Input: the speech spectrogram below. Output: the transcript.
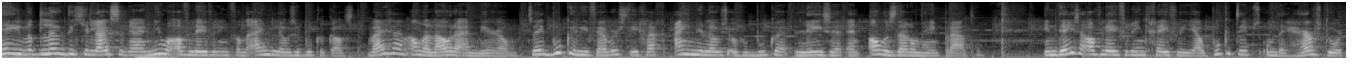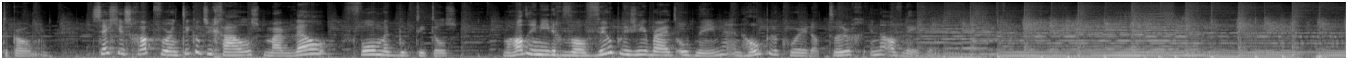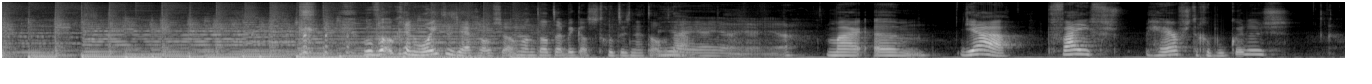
Hey, wat leuk dat je luistert naar een nieuwe aflevering van de Eindeloze Boekenkast. Wij zijn Anne-Laura en Mirjam, twee boekenliefhebbers die graag eindeloos over boeken, lezen en alles daaromheen praten. In deze aflevering geven we jou boekentips om de herfst door te komen. Zet je schrap voor een tikkeltje chaos, maar wel vol met boektitels. We hadden in ieder geval veel plezier bij het opnemen en hopelijk hoor je dat terug in de aflevering. We hoeven ook geen hoi te zeggen of zo, want dat heb ik als het goed is net al gedaan. Ja, ja, ja, ja, ja. Maar ehm, ja, vijf herfstige boeken dus.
